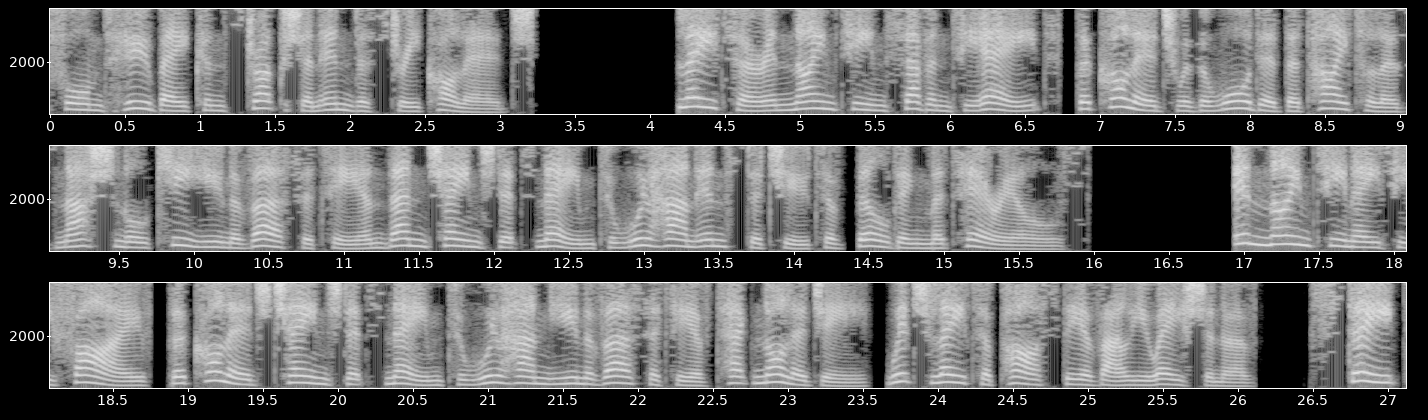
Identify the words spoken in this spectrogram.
formed Hubei Construction Industry College. Later in 1978, the college was awarded the title as National Key University and then changed its name to Wuhan Institute of Building Materials. In 1985, the college changed its name to Wuhan University of Technology, which later passed the evaluation of State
